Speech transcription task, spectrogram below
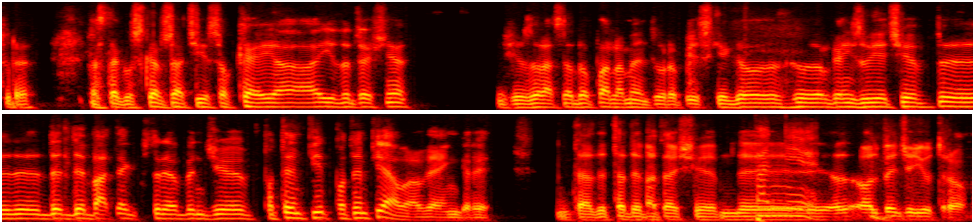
które nas tak oskarżacie, jest ok, a jednocześnie się zwraca do Parlamentu Europejskiego, organizujecie e, debatę, która będzie potępi potępiała Węgry. ta, ta debata się e, panie, odbędzie jutro.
